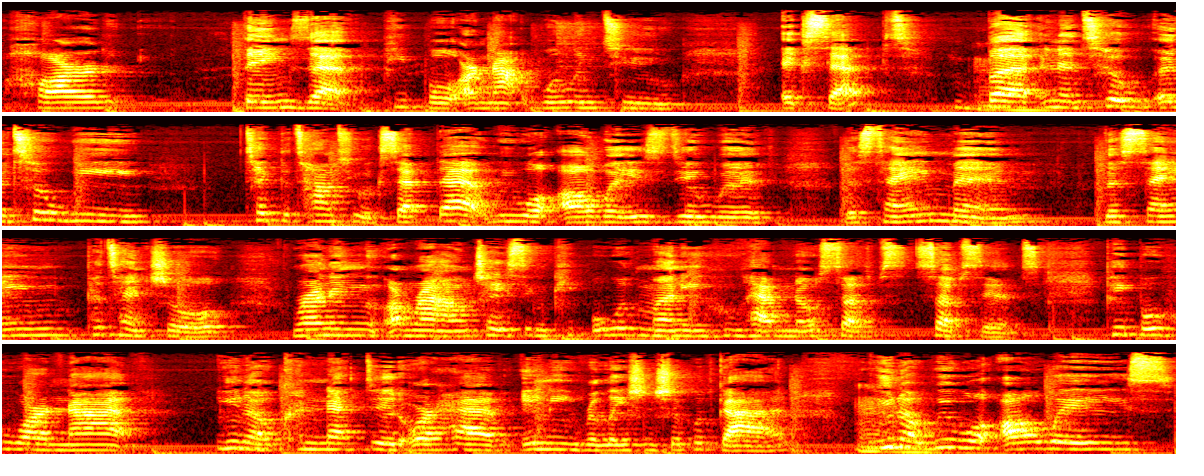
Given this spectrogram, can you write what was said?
hard things that people are not willing to accept. Mm-hmm. But and until until we take the time to accept that, we will always deal with the same men, the same potential, running around chasing people with money who have no sub- substance, people who are not you know, connected or have any relationship with God, mm-hmm. you know, we will always,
